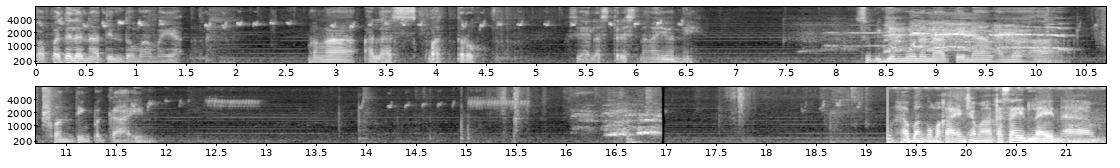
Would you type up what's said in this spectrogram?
Papadala natin to mamaya. Mga alas 4. Kasi alas 3 na ngayon eh. So, bigyan muna natin ng ano, ah, konting pagkain. Habang kumakain siya mga ka-sideline, um,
